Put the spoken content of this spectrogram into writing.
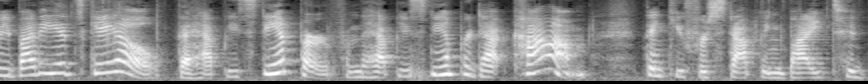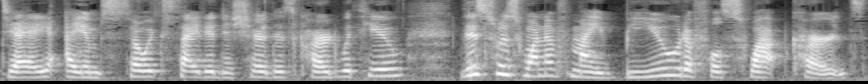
everybody, it's Gail, the Happy Stamper from thehappystamper.com. Thank you for stopping by today. I am so excited to share this card with you. This was one of my beautiful swap cards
